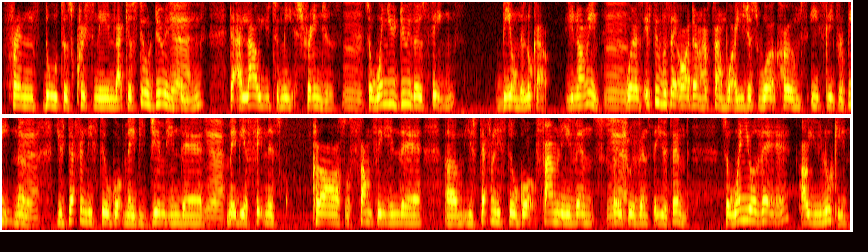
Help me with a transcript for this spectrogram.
friend's daughter's christening. Like you're still doing Yeah. things that allow you to meet strangers. Mm. So when you do those things, be on the lookout. You know what I mean? Mm. Whereas if people say, "Oh, I don't have time," what are you just work, home, eat, sleep, repeat? No, Yeah. you've definitely still got maybe gym in there, Yeah. maybe a fitness class or something in there. Um, you've definitely still got family events, Yeah. social events that you attend. So when you're there, are you looking?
